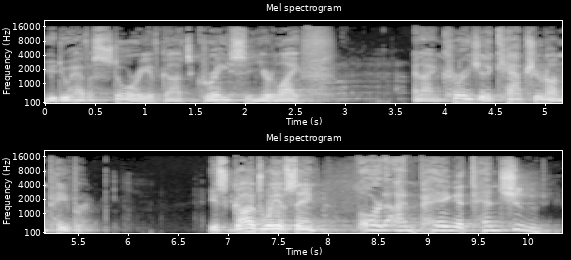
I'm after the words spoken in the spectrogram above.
You do have a story of God's grace in your life. And I encourage you to capture it on paper. It's God's way of saying, Lord, I'm paying attention.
